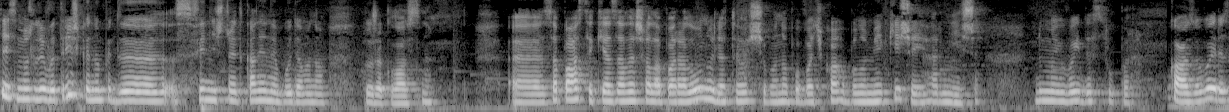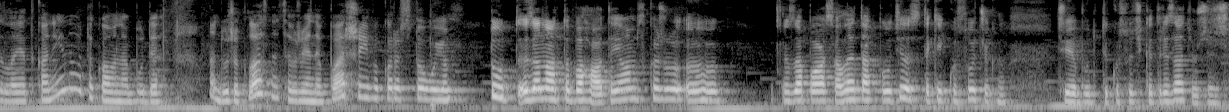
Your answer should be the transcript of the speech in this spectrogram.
Десь, можливо, трішки, ну під е, з фінішної тканини буде воно дуже класно. Е, запасик я залишала паралону для того, щоб воно по бочках було м'якіше і гарніше. Думаю, вийде супер. Показую, вирізала я тканину, така вона буде вона дуже класна, це вже я не вперше її використовую. Тут занадто багато, я вам скажу е, запас, але так вийшло такий кусочок. Ну, чи я буду ті кусочки відрізати, вже ж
